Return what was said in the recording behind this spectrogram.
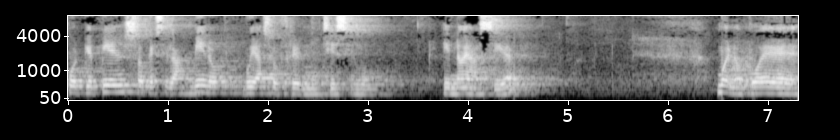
porque pienso que si las miro voy a sufrir muchísimo. Y no es así, ¿eh? Bueno, pues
